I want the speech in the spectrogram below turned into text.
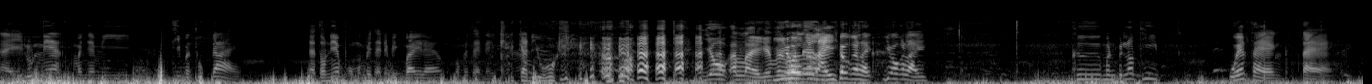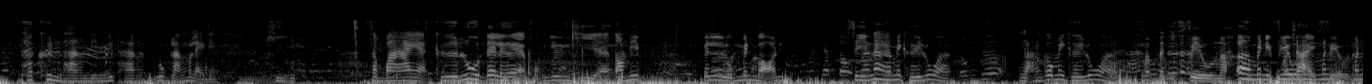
ไอ้รุ่นเนี้ยมันจะมีที่บรรทุกได้ แต่ตอนเนี้ยผมมันไปใส่ในบิ๊กไบค์แล้วเอาไปใส่ในกาดิวูดโยกอะไรกันไม่โยว่ากเล่นอะไรโยกอะไรโยกอะไร คือมันเป็นรถที่เวฟแซงแต่ถ้าขึ้นทางดินหรือทางลูกหลังเมื่อไหร่เนี่ยขี่สบายอะคือลูดได้เลยอะผมยืนขี่อะตอนที่เป็นหลุมเป็นบ่อนี่ซีหน้าไม่เคยรั่ว หลังก็ไม่เคยรั่วมันเป็นอีกฟิลเนาะเออเป็นอีกฟิลใช่มันฟิลนะ มัน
